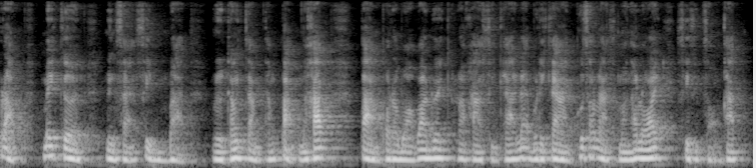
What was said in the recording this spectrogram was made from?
ปรับไม่เกิน1 4 0 0 0 0บาทหรือทั้งจำทั้งปรับนะครับ ตามพรบว่าด้วยราคาสินค้าและบริการพุทธศักราช2542 ครับ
